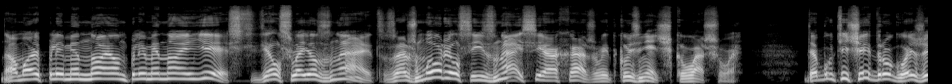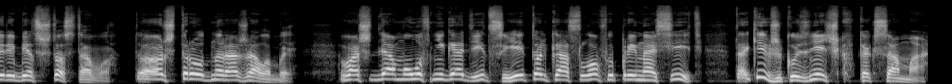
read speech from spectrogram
Но мой племенной он племенной есть, дело свое знает. Зажмурился и знай себе охаживает кузнечика вашего. Да будь и другой жеребец, что с того? Тоже трудно рожало бы. Ваш для мулов не годится, ей только ослов и приносить. Таких же кузнечиков, как сама».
